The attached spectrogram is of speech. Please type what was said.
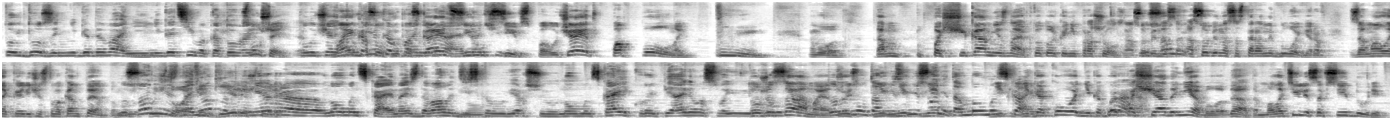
той дозы негодования и негатива, которая Слушай, получают Microsoft компании, выпускает да, Sea of. Thieves, получает по полной. Пум. Вот. Там по щекам, не знаю, кто только не прошелся. Особенно, Sony- со, особенно со стороны блогеров. За малое количество контента. Ну, вы Sony что, издает, офигели, например, э, No Man's Sky. Она издавала дисковую версию No Man's Sky, которая пиарила свою То игру. же самое. Тоже, то есть ну, там ни- не, ни- не ни- Sony, там No Man's ни- Sky. Никакого, никакой Да. пощады не было, да, там молотили со всей дури.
